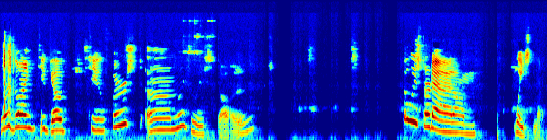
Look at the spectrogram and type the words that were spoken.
we're going to go to first, um, where should we start? Oh, we start at, um, Wasteland.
